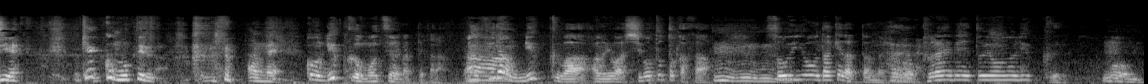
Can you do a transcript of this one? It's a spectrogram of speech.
いや結構持ってるな。あのねこのリュックを持つようになってから。普段リュックはあの要は仕事とかさ、うんうんうんそういう用だけだったんだけど、はいはい。プライベート用のリュックをうんうん。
